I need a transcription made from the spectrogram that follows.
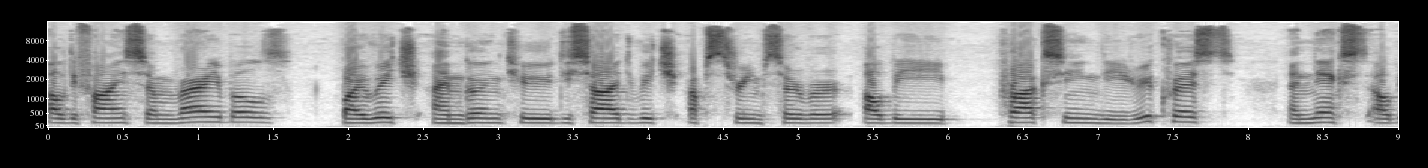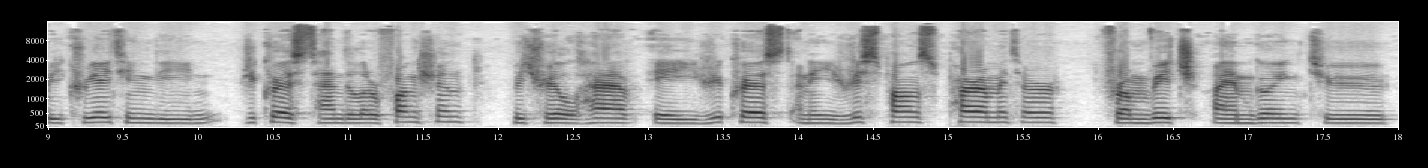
I'll define some variables by which I'm going to decide which upstream server I'll be proxying the request and next I'll be creating the request handler function which will have a request and a response parameter from which I am going to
